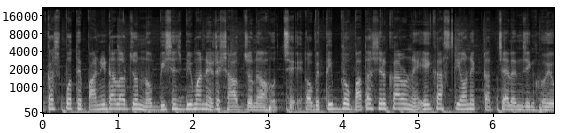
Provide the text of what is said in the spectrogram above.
আকাশপথে পানি ডালার জন্য বিশেষ বিমানের সাহায্য নেওয়া হচ্ছে, তবে তীব্র বাতাসের কারণে এই কাজটি অনেকটা চ্যালেঞ্জিং হয়ে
